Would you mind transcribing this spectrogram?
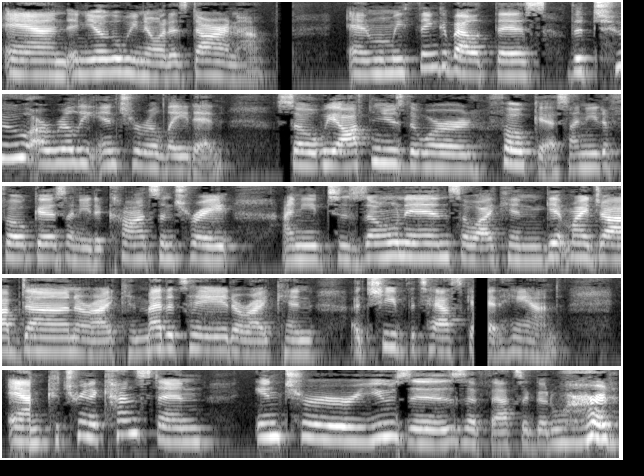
And in yoga, we know it as dharana. And when we think about this, the two are really interrelated. So we often use the word focus. I need to focus, I need to concentrate, I need to zone in so I can get my job done, or I can meditate, or I can achieve the task at hand. And Katrina Kenston interuses, if that's a good word,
